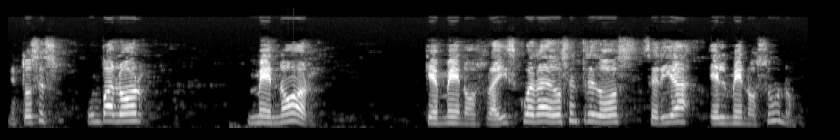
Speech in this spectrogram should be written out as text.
Entonces, un valor menor que menos raíz cuadrada de 2 entre 2 sería el menos 1.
